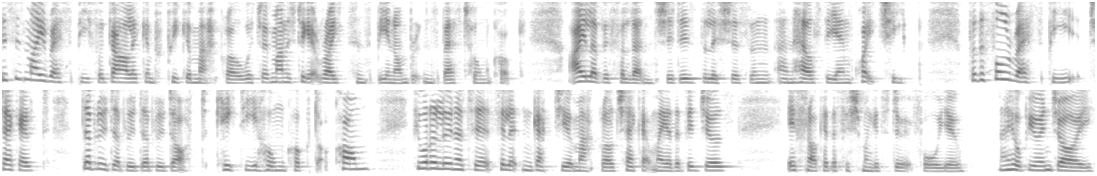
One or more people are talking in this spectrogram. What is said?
This is my recipe for garlic and paprika mackerel, which I've managed to get right since being on Britain's Best Home Cook. I love it for lunch. It is delicious and, and healthy and quite cheap. For the full recipe, check out www.katiehomecook.com. If you want to learn how to fillet and gut your mackerel, check out my other videos. If not, get the fishmonger to do it for you. I hope you enjoy.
